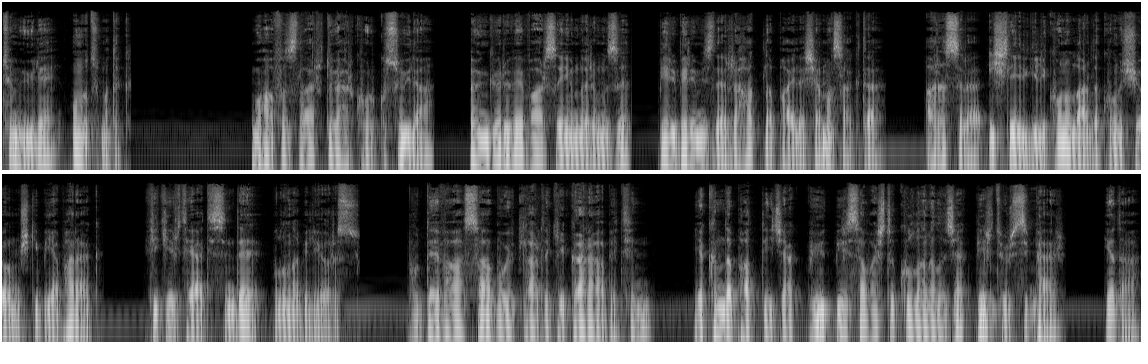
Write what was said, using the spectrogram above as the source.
tümüyle unutmadık. Muhafızlar duyar korkusuyla öngörü ve varsayımlarımızı birbirimizle rahatla paylaşamasak da ara sıra işle ilgili konularda konuşuyormuş gibi yaparak fikir teatisinde bulunabiliyoruz. Bu devasa boyutlardaki garabetin yakında patlayacak büyük bir savaşta kullanılacak bir tür siper ya da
